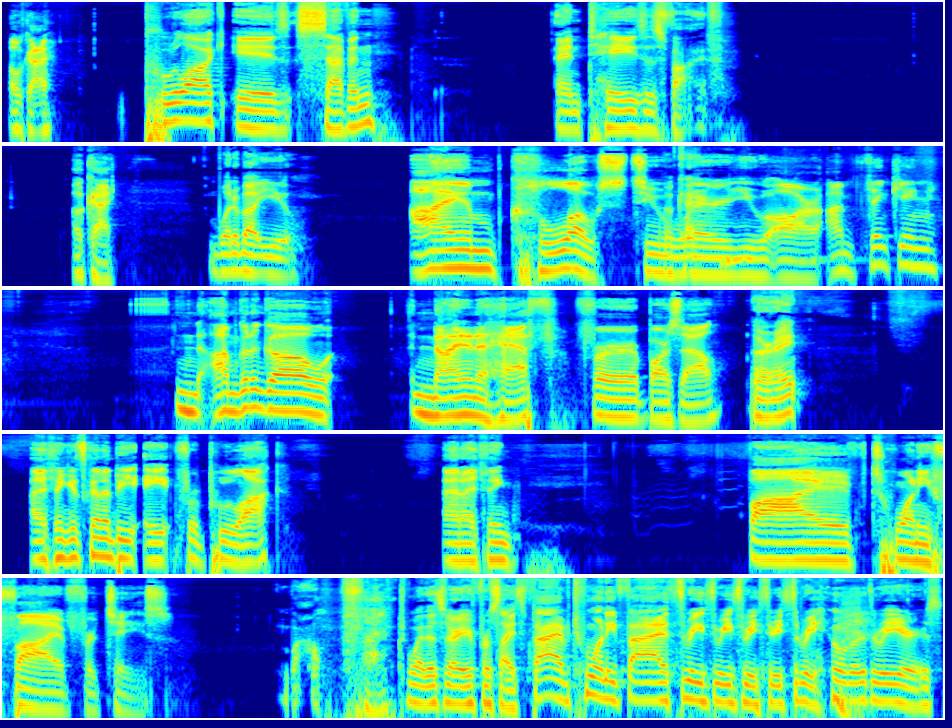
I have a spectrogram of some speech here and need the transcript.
Okay. Pulock is seven, and Toews is five. Okay. What about you? I am close to Okay. where you are. I'm thinking. I'm gonna go nine and a half for Barzal. All right. I think it's gonna be eight for Pulock, and I think five twenty-five for Toews. Wow. Boy, that's very precise. 525, 33333 over three years.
